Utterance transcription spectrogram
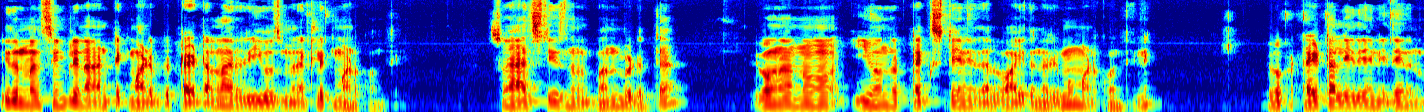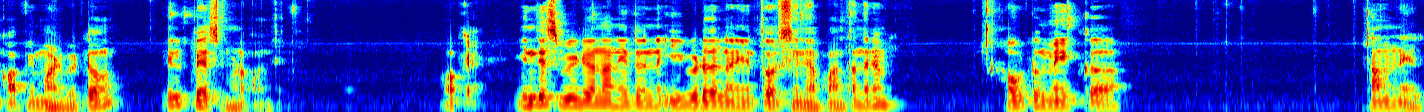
ಇದ್ರ ಮೇಲೆ ಸಿಂಪ್ಲಿ ನಾನು ಅನ್ಟಿಕ್ ಮಾಡಿಬಿಟ್ಟು ಟೈಟಲ್ನ ರಿಯೂಸ್ ಮೇಲೆ ಕ್ಲಿಕ್ ಮಾಡ್ಕೊತೀನಿ. ಸೊ ಆ್ಯಸ್ ಇಟ್ ಈಸ್ ನನಗೆ ಬಂದುಬಿಡುತ್ತೆ. ಇವಾಗ ನಾನು ಈ ಒಂದು ಟೆಕ್ಸ್ಟ್ ಏನಿದೆ ಅಲ್ವಾ ಇದನ್ನು ರಿಮೂವ್ ಮಾಡ್ಕೊತೀನಿ. ಇವಾಗ ಟೈಟಲ್ ಇದೇನಿದೆ, ಇದನ್ನು ಕಾಪಿ ಮಾಡಿಬಿಟ್ಟು ಇಲ್ಲಿ ಪೇಸ್ಟ್ ಮಾಡ್ಕೊತೀನಿ. ಓಕೆ ಇನ್ ದಿಸ್ ವಿಡಿಯೋ ನಾನು ಇದನ್ನು, ಈ ವಿಡಿಯೋದಲ್ಲಿ ನಾನು ಏನು ತೋರಿಸಿನಪ್ಪ ಅಂತಂದರೆ how to make thumbnail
